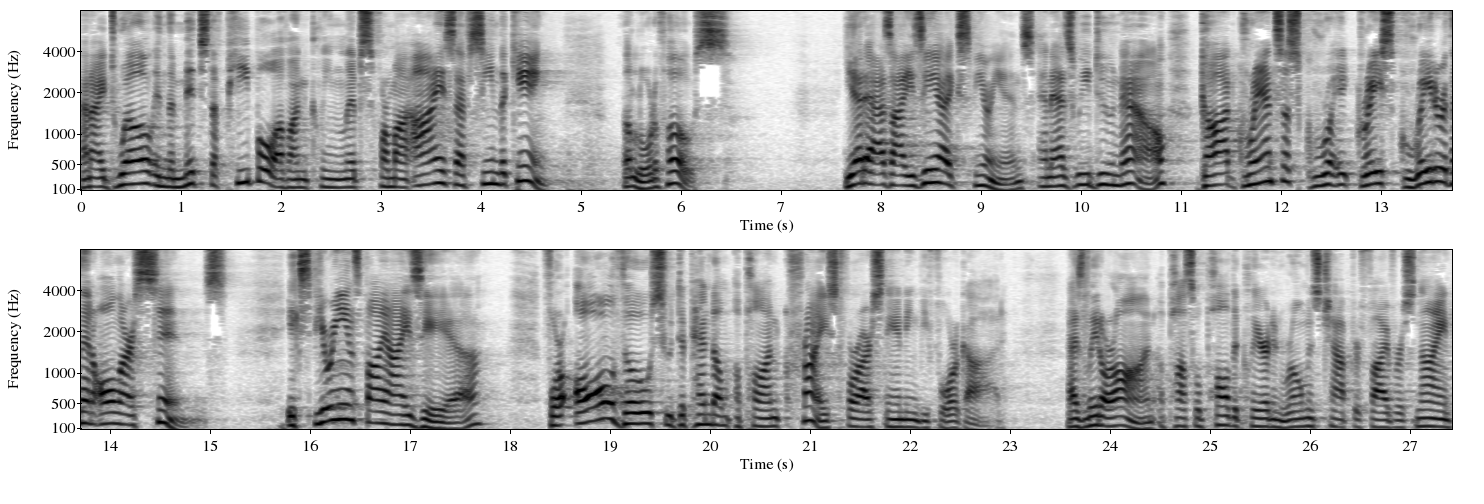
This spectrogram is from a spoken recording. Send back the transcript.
and I dwell in the midst of people of unclean lips, for my eyes have seen the King, the Lord of hosts. Yet, as Isaiah experienced, and as we do now, God grants us great, grace greater than all our sins, experienced by Isaiah for all those who depend um, upon Christ for our standing before God. As later on, Apostle Paul declared in Romans chapter 5 verse 9,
